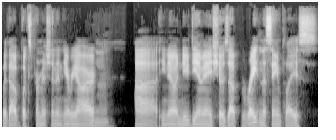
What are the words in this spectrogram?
without Book's permission, and here we are. Mhm. Uh, you know, a new DMA shows up right in the same place,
